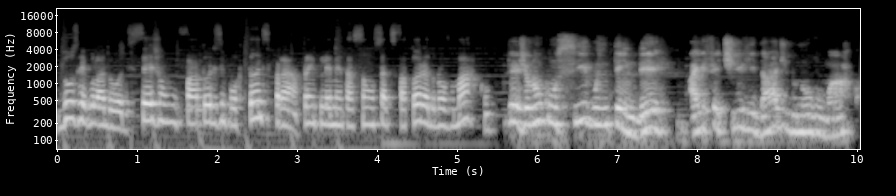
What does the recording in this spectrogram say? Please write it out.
dos reguladores sejam fatores importantes para a implementação satisfatória do novo marco? Veja, eu não consigo entender a efetividade do novo marco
